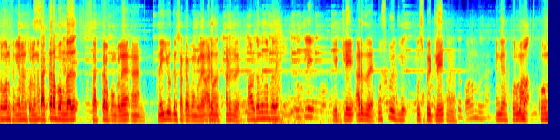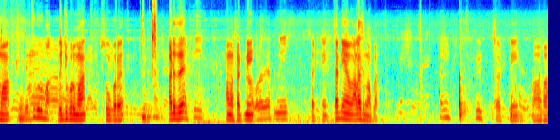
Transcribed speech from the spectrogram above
சொல்லுங்க. என்னன்னு சொல்லுங்க. சக்கரை பொங்கல். சக்கரை பொங்கல் ஆ. நெய் ஊத்துன சக்கரை பொங்கல். அடுத்து அடுத்தது சொல்லுங்க இட்லி. இட்லி அடுத்தது புஷ்பு இட்லி. புஷ்பு இட்லி. எங்க? Kurma. Kurma. Veg kurma. Veg kurma. Super. அடுத்து. ஆமாம் சட்னி. சட்னி. சட்னி. அலசுங்கப்பல சட்னி. ஆஹா.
